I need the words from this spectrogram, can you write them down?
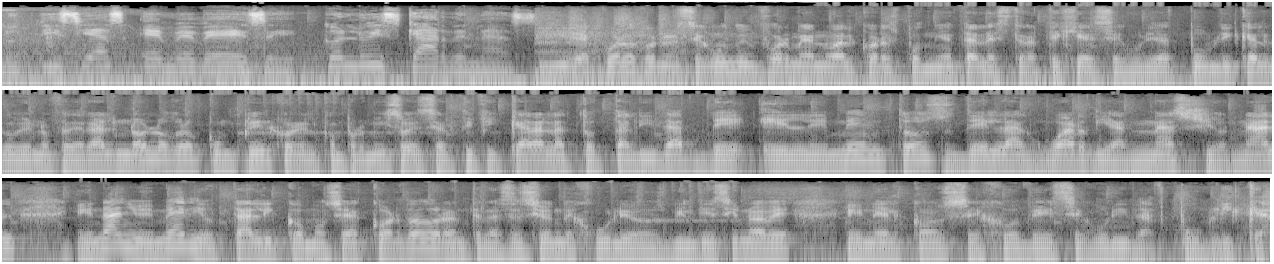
Noticias MBS con Luis Cárdenas. Y de acuerdo con el segundo informe anual correspondiente a la Estrategia de Seguridad Pública, el gobierno federal no logró cumplir con el compromiso de certificar a la totalidad de elementos de la Guardia Nacional en año y medio, tal y como se acordó durante la sesión de julio de 2019 en el Consejo de Seguridad Pública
